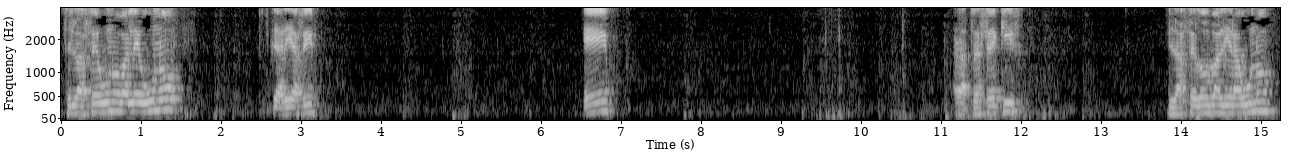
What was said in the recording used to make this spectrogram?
Si la C1 vale 1, pues quedaría así. E la 3X y la C2 valiera 1,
